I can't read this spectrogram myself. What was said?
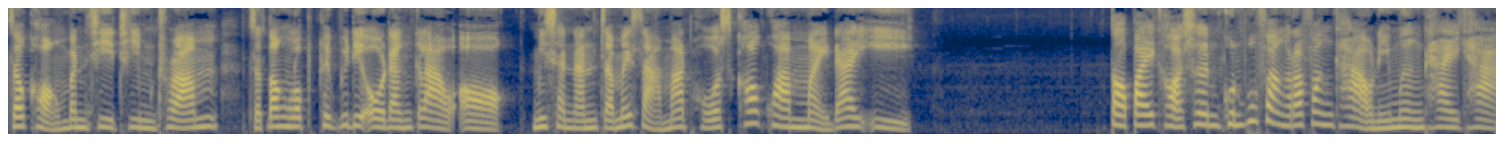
เจ้าของบัญชีทีมทรัมป์จะต้องลบคลิปวิดีโอดังกล่าวออก มิฉะนั้นจะไม่สามารถโพสต์ข้อความใหม่ได้อีก ต่อไปขอเชิญคุณผู้ฟังรับฟังข่าวในเมืองไทยค่ะ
